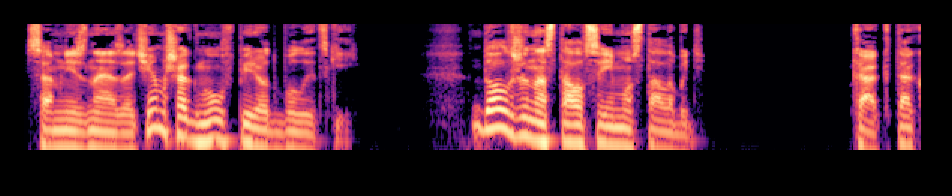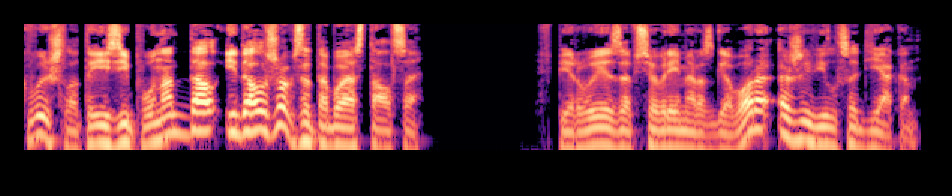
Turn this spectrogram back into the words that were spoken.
Сам не зная зачем, шагнул вперед Булыцкий. Должен остался ему, стало быть. «Как так вышло? Ты и Зипун отдал, и должок за тобой остался!» Впервые за все время разговора оживился дьякон.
